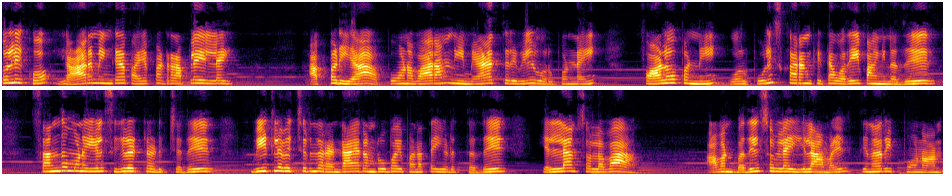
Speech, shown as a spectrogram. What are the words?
சொல்லிக்கோ யாரும் இங்க பயப்படுறாப்ல இல்லை. அப்படியா போன வாரம் நீ மேலத்தெருவில் ஒரு பொண்ணை ஃபாலோ பண்ணி ஒரு போலீஸ்காரன் கிட்ட உதவி வாங்கினது. சந்து முனையில் சிகரெட் அடித்தது வீட்டில் வச்சிருந்த ரெண்டாயிரம் ரூபாய் பணத்தை எடுத்தது. எல்லாம் சொல்லவா? அவன் பதில் சொல்ல இயலாமல் திணறிப் போனான்.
